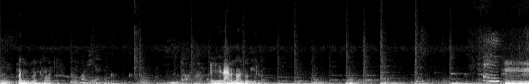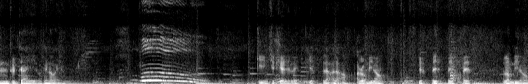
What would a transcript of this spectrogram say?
มันมันมันหอนพวกนี้ยังไงจะเอาขาเออร้านมันนอนดุอยู่หรอกอืมถือใจโอเคหน่อยกี่ยังคิดเขียนได้เลยเยอะแล้วแล้วเอาอารมณ์ดีเนาะเยอะไปไปไปอารมณ์ดีเนาะ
